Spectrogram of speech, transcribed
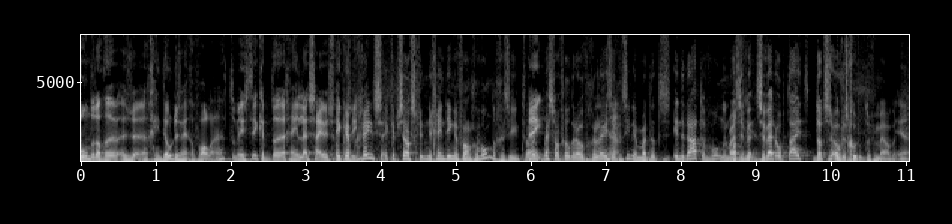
een wonder dat er eh, geen doden zijn gevallen. Hè? Tenminste, ik heb er geen cijfers van ik, heb gezien. geen, ik heb zelfs geen, geen dingen van gewonden gezien. Terwijl Nee. ik best wel veel erover gelezen Ja. en gezien heb. Maar dat is inderdaad een wonder. Maar ze, ze werden op tijd, dat is overigens goed om te vermelden. Ja.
